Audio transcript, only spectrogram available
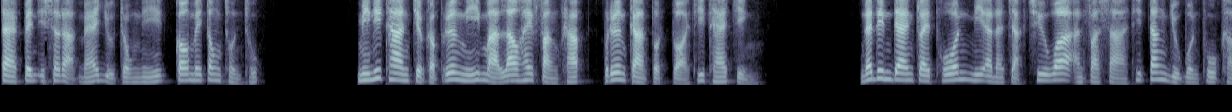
แต่เป็นอิสระแม้อยู่ตรงนี้ก็ไม่ต้องทนทุกข์ มีนิทานเกี่ยวกับเรื่องนี้มาเล่าให้ฟังครับ เรื่องการปลดปล่อยที่แท้จริง ณ ดินแดนไกลโพ้นมีอาณาจักรชื่อว่าอันฟาซาที่ตั้งอยู่บนภูเขา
